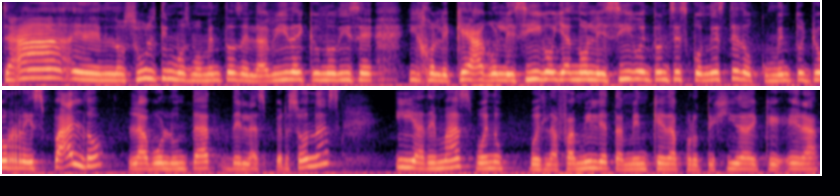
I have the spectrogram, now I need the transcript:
ya en los últimos momentos de la vida y que uno dice, híjole, ¿qué hago? ¿Le sigo? ¿Ya no le sigo? Entonces con este documento yo respaldo la voluntad de las personas y además, bueno, pues la familia también queda protegida de que era,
